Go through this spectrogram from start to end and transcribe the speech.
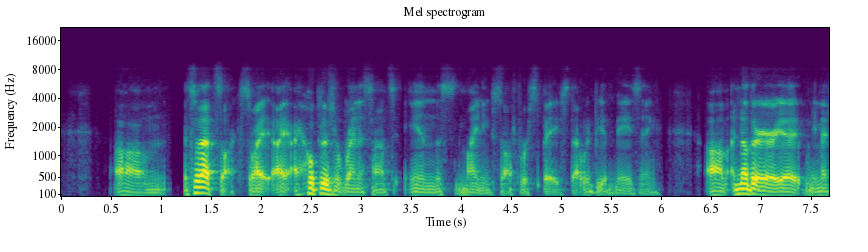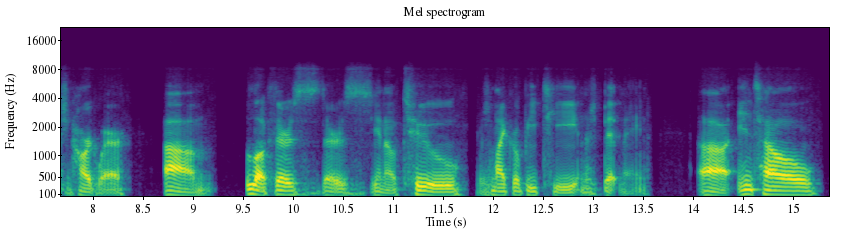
um, and so that sucks so I, I hope there's a renaissance in this mining software space that would be amazing um, another area when you mentioned hardware um, look, there's there's you know two there's MicroBT and there's Bitmain. Uh, Intel,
